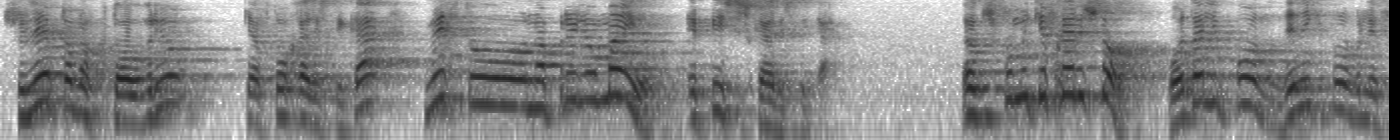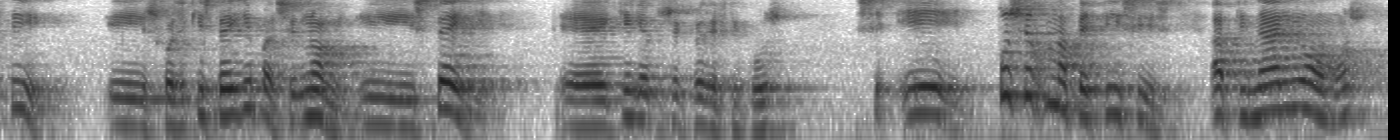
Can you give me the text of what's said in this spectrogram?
Σου λέει από τον Οκτώβριο, και αυτό χαριστικά, μέχρι τον Απρίλιο-Μάιο, επίσης χαριστικά. Να τους πούμε και ευχαριστώ. Όταν λοιπόν δεν έχει προβλεφθεί η σχολική στέγη, είπα, συγγνώμη, η στέγη ε, και για τους εκπαιδευτικούς, ε, πώς έχουμε απαιτήσεις; Απ' την άλλη όμως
